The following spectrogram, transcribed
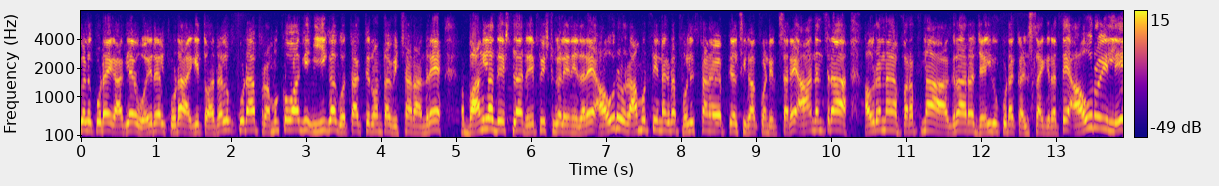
ಗಳು ಕೂಡ ಈಗಾಗಲೇ ವೈರಲ್ ಕೂಡ ಆಗಿತ್ತು. ಅದರಲ್ಲೂ ಕೂಡ ಪ್ರಮುಖವಾಗಿ ಈಗ ಗೊತ್ತಾಗ್ತಿರುವಂತ ವಿಚಾರ ಅಂದ್ರೆ ಬಾಂಗ್ಲಾದೇಶದ ರೇಪಿಸ್ಟ್ ಗಳೇನಿದ್ದಾರೆ, ಅವರು ರಾಮೂರ್ತಿ ನಗರ ಪೊಲೀಸ್ ಠಾಣೆ ವ್ಯಾಪ್ತಿಯಲ್ಲಿ ಸಿಗಾಕೊಂಡಿರ್ತಾರೆ. ಆ ನಂತರ ಅವರನ್ನ ಪರಪ್ನ ಅಗ್ರಹಾರ ಜೈಲ್ಗೂ ಕೂಡ ಕಳಿಸಲಾಗಿರತ್ತೆ. ಅವರು ಇಲ್ಲಿ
